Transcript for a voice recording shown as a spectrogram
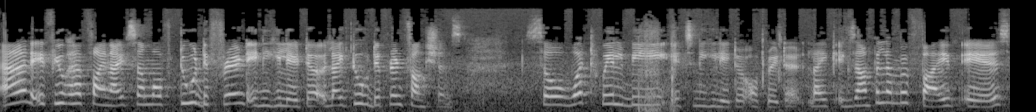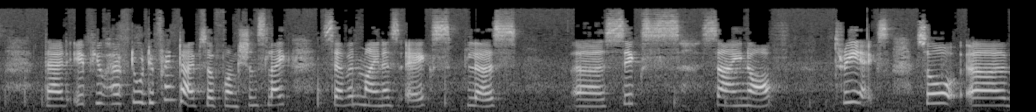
and if you have finite sum of two different annihilator like two different functions so what will be its annihilator operator? Like example number 5 is that if you have two different types of functions like 7 minus x plus, uh, 6 sine of 3x so uh,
